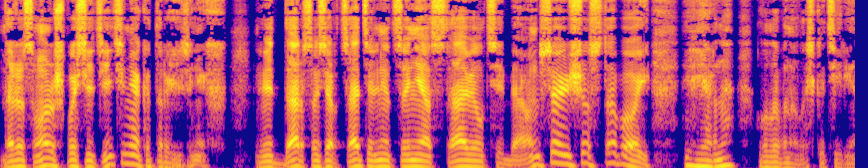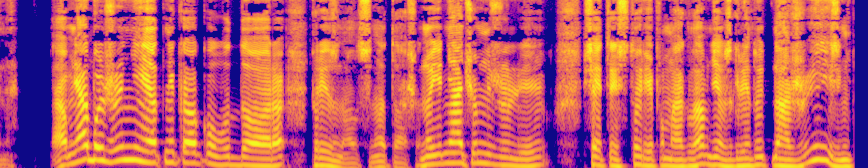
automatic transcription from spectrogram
даже сможешь посетить некоторые из них. Ведь дар созерцательницы не оставил тебя, он все еще с тобой». «Верно», — улыбнулась Катерина. «А у меня больше нет никакого дара», — призналась Наташа. «Но я ни о чем не жалею. Вся эта история помогла мне взглянуть на жизнь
